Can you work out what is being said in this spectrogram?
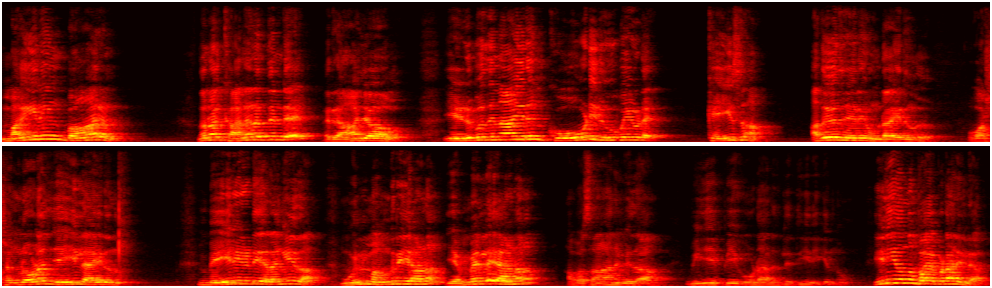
മൈനിങ് ഭാരൻ എന്ന് പറഞ്ഞാൽ ഖനനത്തിന്റെ രാജാവ്. എഴുപതിനായിരം കോടി രൂപയുടെ കേസാണ് അദ്ദേഹത്തിന് നേരെ ഉണ്ടായിരുന്നത്. വർഷങ്ങളോളം ജയിലിലായിരുന്നു. ബെയിൽ ഇറങ്ങിയതാ. മുൻ മന്ത്രിയാണ് എം എൽ എ ആണ് അവസാനം ഇതാ ബി ജെ പി കൂടാരത്തിലെത്തിയിരിക്കുന്നു. ഇനിയൊന്നും ഭയപ്പെടാനില്ല.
